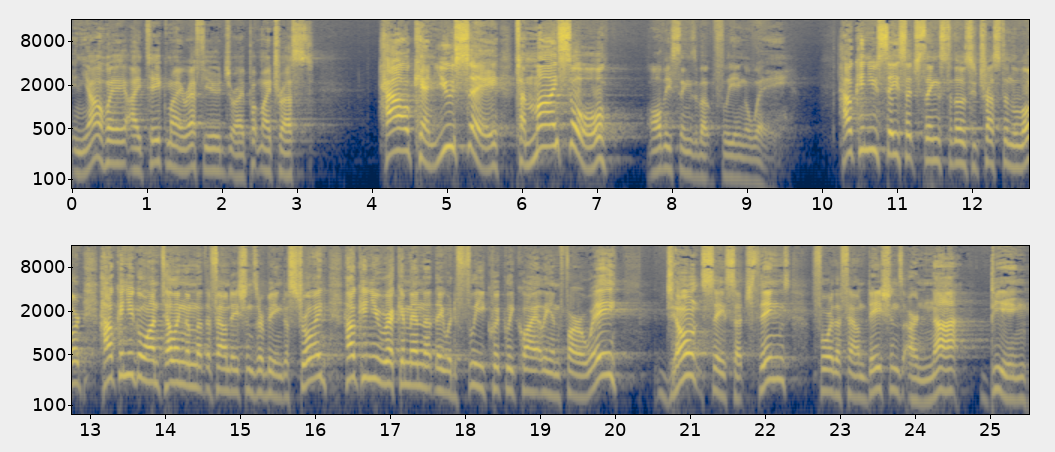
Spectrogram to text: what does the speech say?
In Yahweh I take my refuge, or I put my trust. How can you say to my soul all these things about fleeing away? How can you say such things to those who trust in the Lord? How can you go on telling them that the foundations are being destroyed? How can you recommend that they would flee quickly, quietly, and far away? Don't say such things, for the foundations are not being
